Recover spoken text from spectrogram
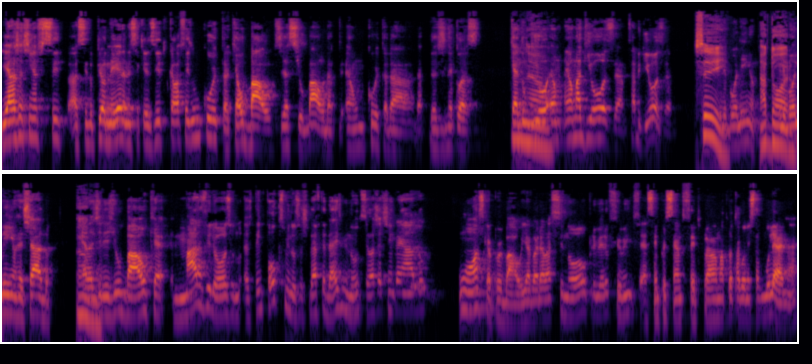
E ela já tinha sido pioneira nesse quesito, porque ela fez um curta, que é o Bao. Você já assistiu o Bao? É um curta da, da, da Disney Plus. Que é, do guio, é, é uma guiosa. Sabe guiosa? Sim. Aquele bolinho. Adoro. Aquele bolinho recheado. Amo. Ela dirigiu o Bao, que é maravilhoso. Tem poucos minutos, acho que deve ter 10 minutos. Ela já tinha ganhado um Oscar por Bao. E agora ela assinou o primeiro filme, é 100% feito para uma protagonista mulher, né?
